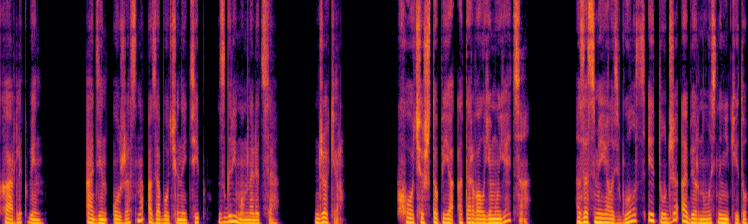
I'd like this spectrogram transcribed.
Харли Квин. Один ужасно озабоченный тип с гримом на лице. Джокер. Хочешь, чтоб я оторвал ему яйца? Засмеялась в голос и тут же обернулась на Никиту,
